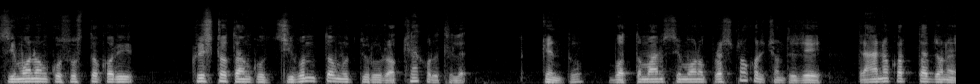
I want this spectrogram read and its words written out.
ସିମନଙ୍କୁ ସୁସ୍ଥ କରି ଖ୍ରୀଷ୍ଟ ତାଙ୍କୁ ଜୀବନ୍ତ ମୃତ୍ୟୁରୁ ରକ୍ଷା କରିଥିଲେ। କିନ୍ତୁ ବର୍ତ୍ତମାନ ସିମନ ପ୍ରଶ୍ନ କରିଛନ୍ତି ଯେ ତ୍ରାଣକର୍ତ୍ତା ଜଣେ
